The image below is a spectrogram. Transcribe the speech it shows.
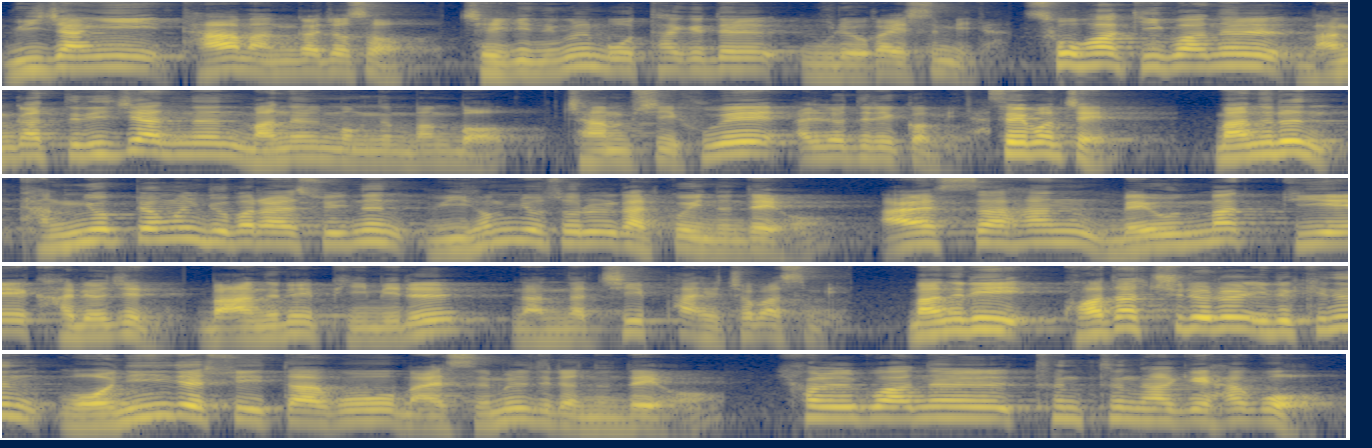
위장이 다 망가져서 제 기능을 못하게 될 우려가 있습니다. 소화기관을 망가뜨리지 않는 마늘 먹는 방법 잠시 후에 알려드릴 겁니다. 세 번째, 마늘은 당뇨병을 유발할 수 있는 위험 요소를 갖고 있는데요. 알싸한 매운맛 뒤에 가려진 마늘의 비밀을 낱낱이 파헤쳐 봤습니다. 마늘이 과다출혈을 일으키는 원인이 될 수 있다고 말씀을 드렸는데요. 혈관을 튼튼하게 하고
